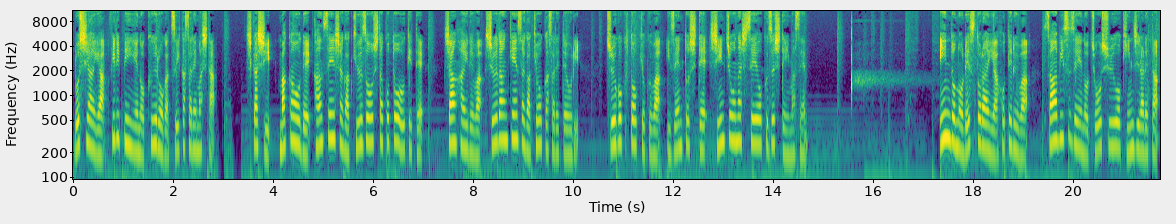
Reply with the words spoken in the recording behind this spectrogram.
ロシアやフィリピンへの空路が追加されました。しかし、マカオで感染者が急増したことを受けて、上海では集団検査が強化されており、中国当局は依然として慎重な姿勢を崩していません。インドのレストランやホテルはサービス税の徴収を禁じられた。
